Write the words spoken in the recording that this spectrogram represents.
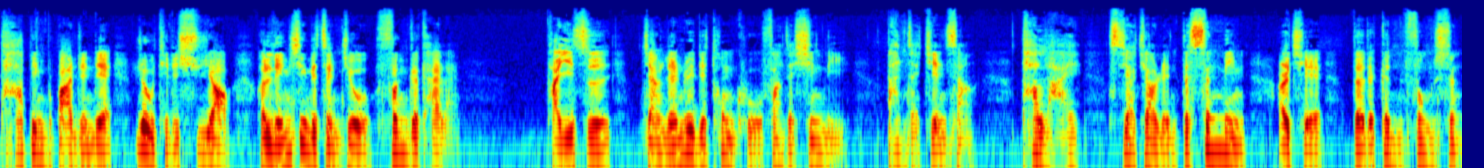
他并不把人的肉体的需要和灵性的拯救分割开来，他一直将人类的痛苦放在心里，担在肩上。他来是要叫人的生命，而且得的更丰盛。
